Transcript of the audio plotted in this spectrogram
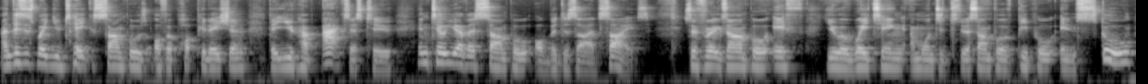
and this is where you take samples of a population that you have access to until you have a sample of the desired size. So for example, if you were waiting and wanted to do a sample of people in school,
